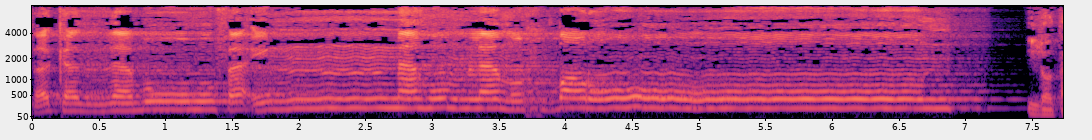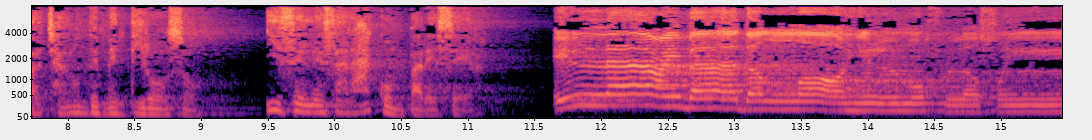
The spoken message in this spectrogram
فكذبوه فانهم لمحضرون Lo tacharon de mentiroso y se les hará comparecer. الا عباد الله المخلصين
